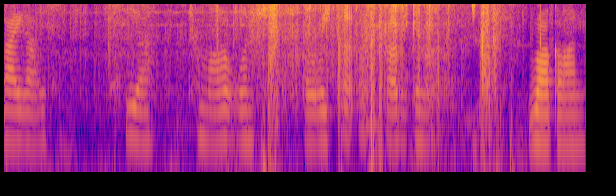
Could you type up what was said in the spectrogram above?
Bye, guys. See ya tomorrow once I wake up. I'm probably gonna log on.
